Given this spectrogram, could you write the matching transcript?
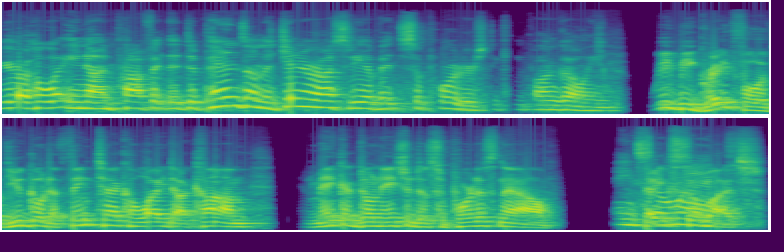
We are a Hawaii nonprofit that depends on the generosity of its supporters to keep on going. We'd be grateful if you go to thinktechhawaii.com and make a donation to support us now. Thanks, Thanks so much.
